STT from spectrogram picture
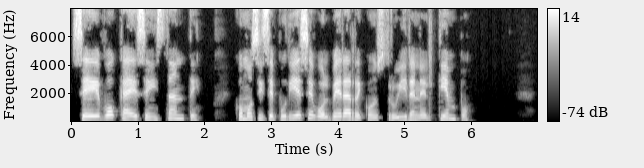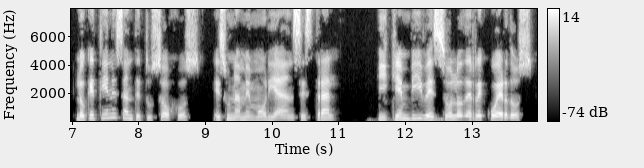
se evoca ese instante, como si se pudiese volver a reconstruir en el tiempo. Lo que tienes ante tus ojos es una memoria ancestral, y quien vive solo de recuerdos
